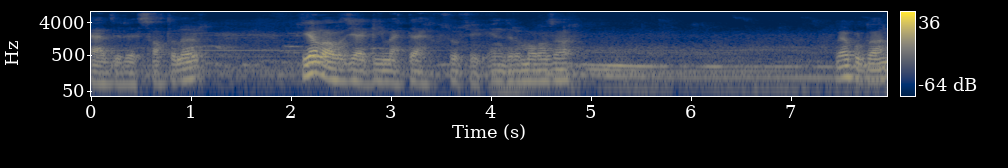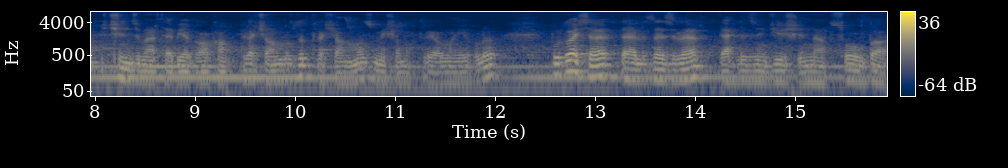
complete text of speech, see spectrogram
Təcili satılır. Real alıcıya qiymətdə xüsusi endirim olacaq. Və buradan ikinci mərtəbəyə qalxan pləkanımızdır. Pləkanımız meşə materialından yığılıb. Burada isə dəyərli izləyicilər, dəhlizin girişindən solda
